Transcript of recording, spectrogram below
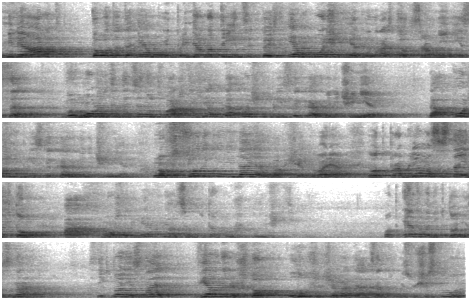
миллиард, то вот это m будет примерно 30. То есть m очень медленно растет в сравнении с n. Вы можете дотянуть ваш дефект до очень близкой к n величине. До очень близкой к n величине. Но все-таки не до n, вообще говоря. И вот проблема состоит в том, а можно ли верхнюю оценку такую же получить? Вот этого никто не знает. Никто не знает, верно ли, что лучше, чем этой оценки, не существует.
